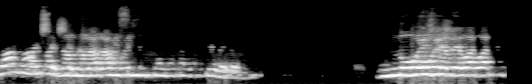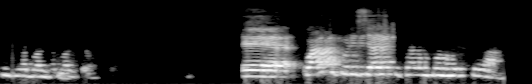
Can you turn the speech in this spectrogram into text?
Quando nós chegamos lá, a polícia militar estava esperando. Nos levou até a banqueta. É, quatro policiais ficaram conosco lá.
